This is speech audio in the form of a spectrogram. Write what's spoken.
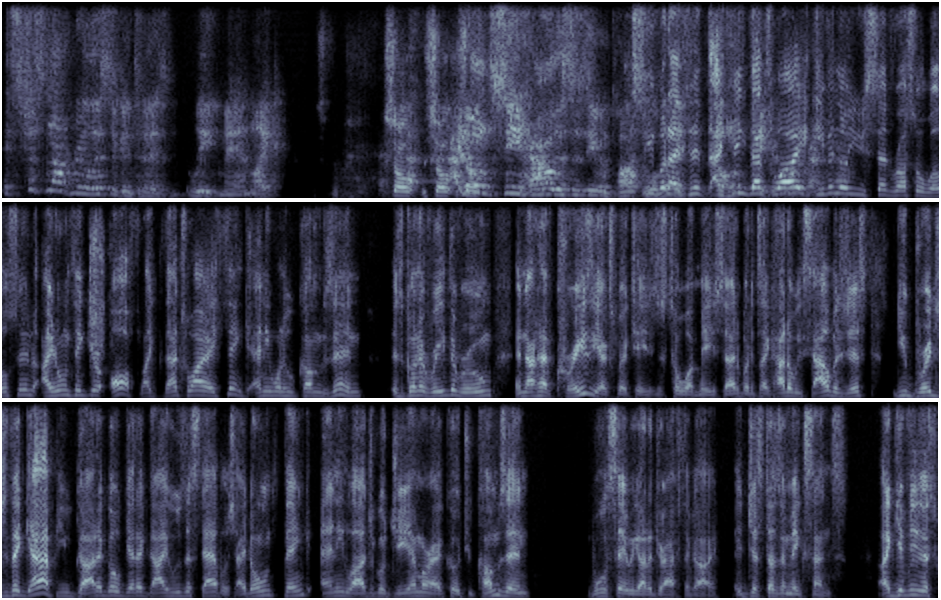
It's just not realistic in today's league, man. Like, So so I so don't see how this is even possible. See, but I think I think that's why, even now. though you said Russell Wilson, I don't think you're off. Like that's why I think anyone who comes in is going to read the room and not have crazy expectations to what Mage said. But it's like, how do we salvage this? You bridge the gap. You got to go get a guy who's established. I don't think any logical GM or head coach who comes in will say we got to draft a guy. It just doesn't make sense. I give you this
